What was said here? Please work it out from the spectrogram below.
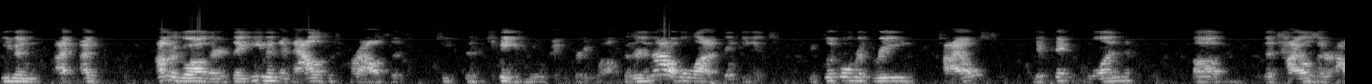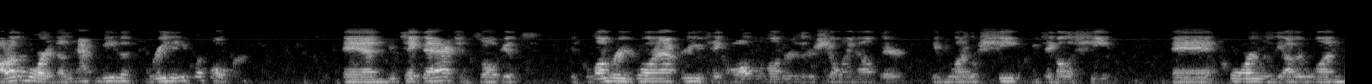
even I, I I'm going to go out there and say even analysis paralysis keeps this game moving pretty well because there's not a whole lot of thinking. It's you flip over three tiles, you pick one of the tiles that are out on the board. It doesn't have to be the three that you flip over, and you take that action. So if it's if lumber you're going after, you take all the lumbers that are showing out there. If you want to go sheep, you take all the sheep. And corn was the other one.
